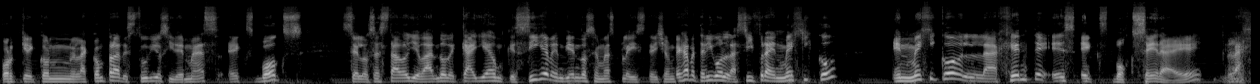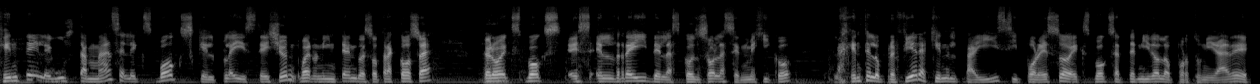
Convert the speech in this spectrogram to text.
porque con la compra de estudios y demás, Xbox se los ha estado llevando de calle, aunque sigue vendiéndose más PlayStation. Déjame te digo la cifra en México en México la gente es Xboxera, ¿eh? La gente le gusta más el Xbox que el PlayStation. Bueno, Nintendo es otra cosa, pero Xbox es el rey de las consolas en México. La gente lo prefiere aquí en el país y por eso Xbox ha tenido la oportunidad de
